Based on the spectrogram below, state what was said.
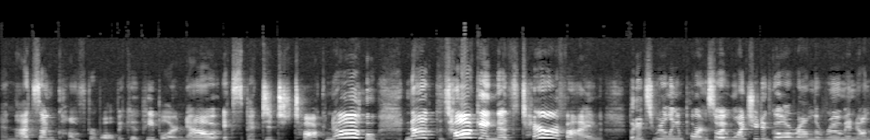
And that's uncomfortable because people are now expected to talk. No, not the talking. That's terrifying. But it's really important. So I want you to go around the room and on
